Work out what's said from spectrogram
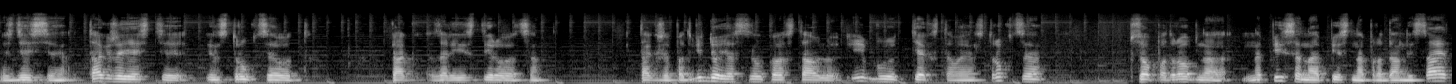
Здесь э, также есть э, инструкция вот как зарегистрироваться. Также под видео я ссылку оставлю и будет текстовая инструкция все подробно написано, описано про данный сайт.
